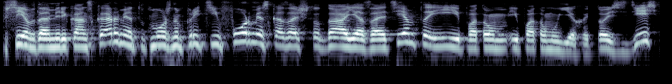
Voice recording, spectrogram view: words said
псевдоамериканская армия, тут можно прийти в форме, сказать, что да, я за тем-то, и потом, и потом уехать. То есть здесь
